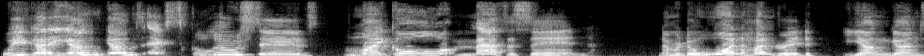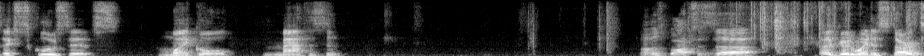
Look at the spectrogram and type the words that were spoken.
We've got a Young Guns exclusives, Michael Matheson. Number to 100, Young Guns exclusives, Michael Matheson. Oh, this box is uh, a good way to start.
